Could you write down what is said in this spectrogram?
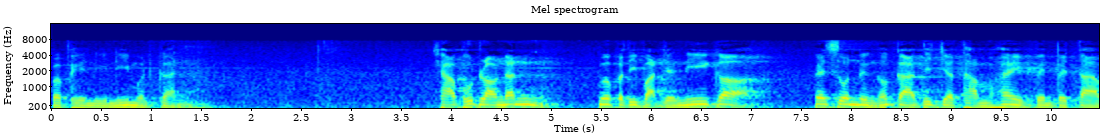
ประเพณีนี้เหมือนกัน ชาวพุทธเรานั้นเมื่อปฏิบัติอย่างนี้ก็เป็นส่วนหนึ่งของการที่จะทำให้เป็นไปตาม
